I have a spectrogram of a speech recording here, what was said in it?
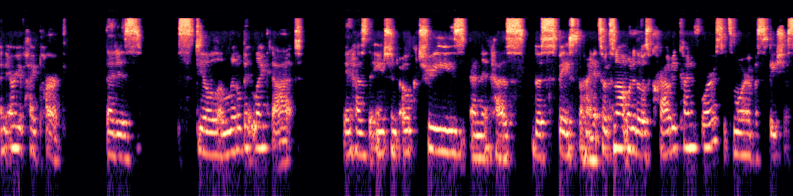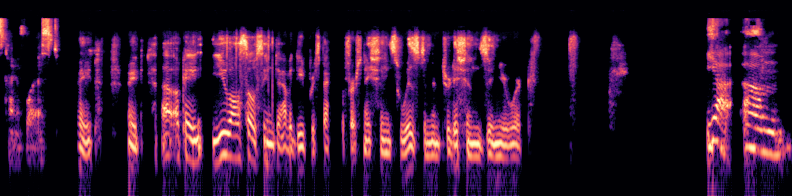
an area of High Park that is still a little bit like that. It has the ancient oak trees and it has the space behind it. So it's not one of those crowded kind of forests. It's more of a spacious kind of forest. Right, right. Uh, okay, you also seem to have a deep respect for First Nations wisdom and traditions in your work. Yeah um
